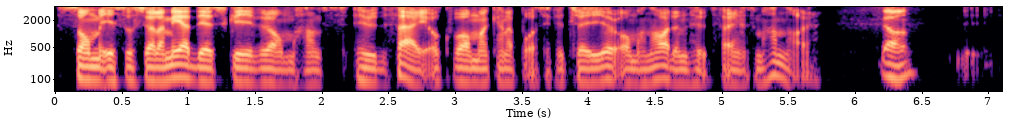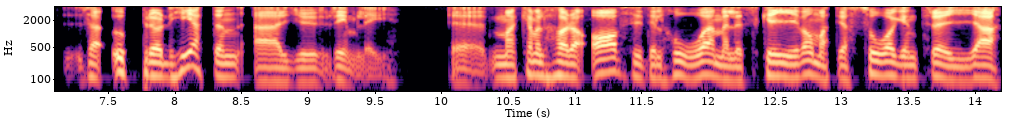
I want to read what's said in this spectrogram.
som i sociala medier skriver om hans hudfärg och vad man kan ha på sig för tröjor om man har den hudfärgen som han har. Ja. Så här, upprördheten är ju rimlig. Eh, man kan väl höra av sig till H&M eller skriva om att jag såg en tröja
